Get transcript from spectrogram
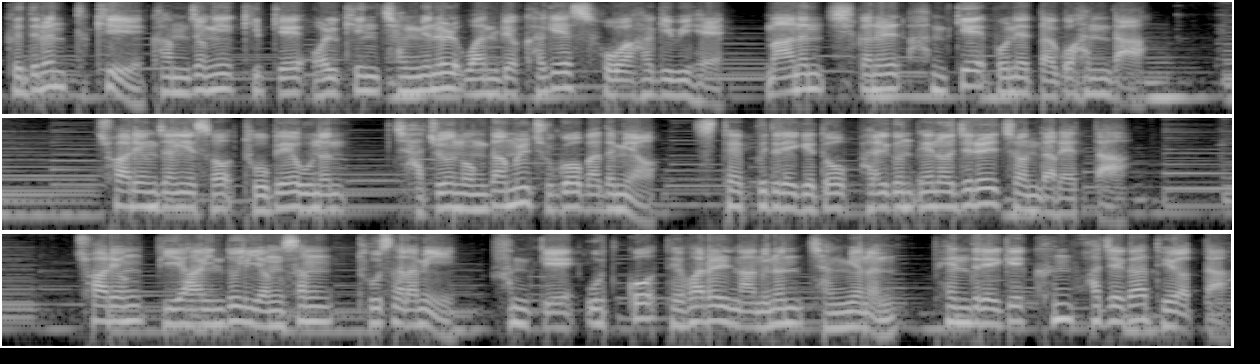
그들은 특히 감정이 깊게 얽힌 장면을 완벽하게 소화하기 위해 많은 시간을 함께 보냈다고 한다. 촬영장에서 두 배우는 자주 농담을 주고받으며 스태프들에게도 밝은 에너지를 전달했다. 촬영 비하인드 영상 두 사람이 함께 웃고 대화를 나누는 장면은 팬들에게 큰 화제가 되었다.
